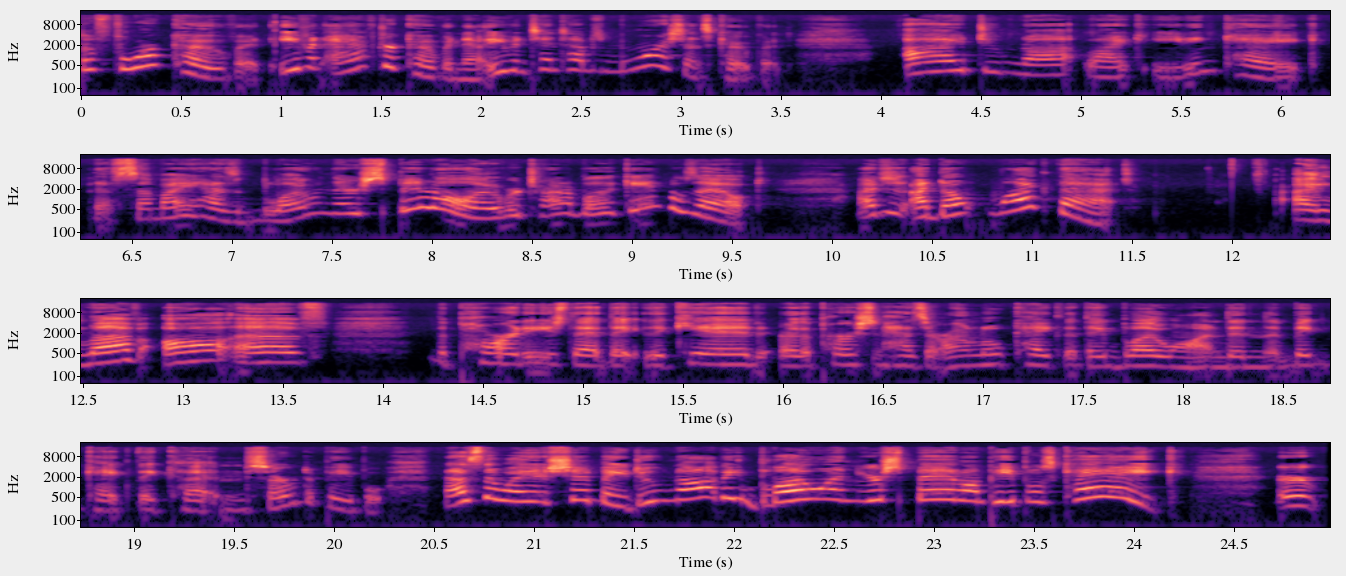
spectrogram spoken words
before COVID, even after COVID. Now, even ten times more since COVID. I do not like eating cake that somebody has blown their spit all over trying to blow the candles out. I just I don't like that. I love all of the parties that they, the kid or the person has their own little cake that they blow on, then the big cake they cut and serve to people. That's the way it should be. Do not be blowing your spit on people's cake or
